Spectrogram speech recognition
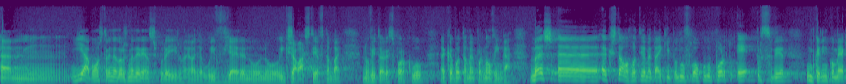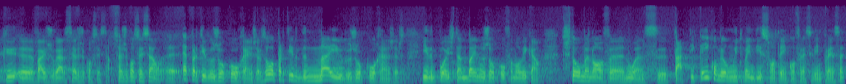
Um, e há bons treinadores madeirenses por aí, não é? Olha, o Ivo Vieira, no, no, e que já lá esteve também no Vitória Sport Clube, acabou também por não vingar. Mas uh, a questão relativamente à equipa do Futebol do Porto é perceber um bocadinho como é que uh, vai jogar Sérgio Conceição. Sérgio Conceição, uh, a partir do jogo com o Rangers, ou a partir de meio do jogo com o Rangers, e depois também no jogo com o Famalicão, testou uma nova nuance tática, e como ele muito bem disse ontem em conferência de imprensa,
